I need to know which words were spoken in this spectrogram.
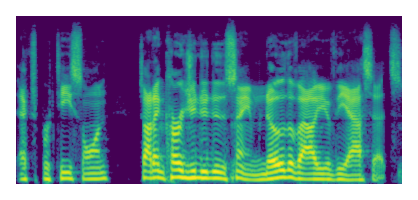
expertise on. So I'd encourage you to do the same. Know the value of the assets.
